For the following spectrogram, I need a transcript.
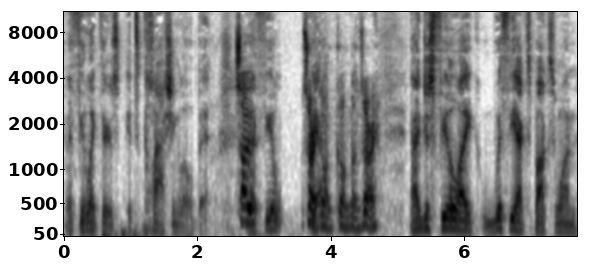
and I feel like there's it's clashing a little bit. So And I feel sorry, yeah. go on, go on, go on. Sorry. And I just feel like with the Xbox One,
